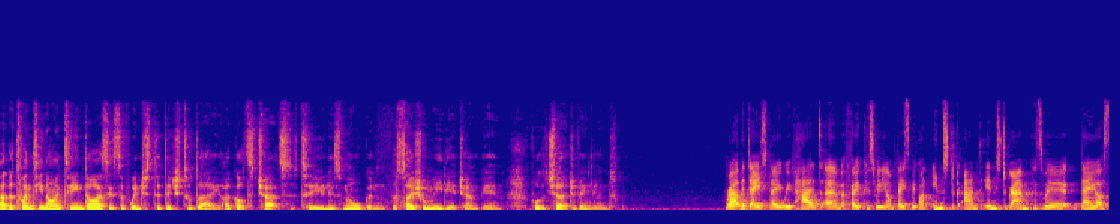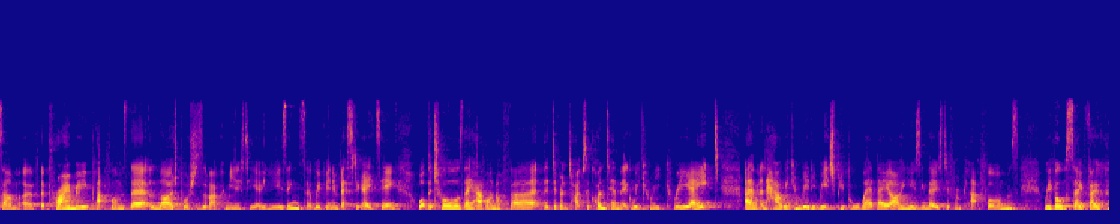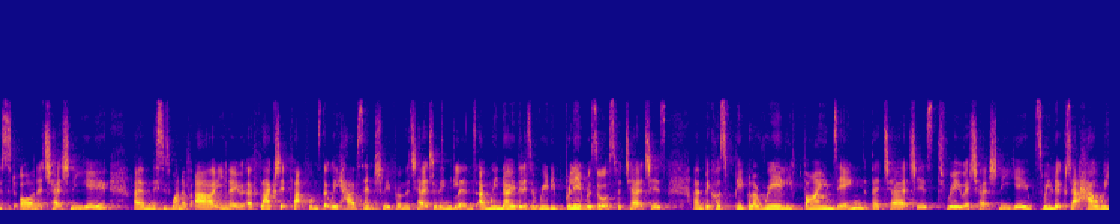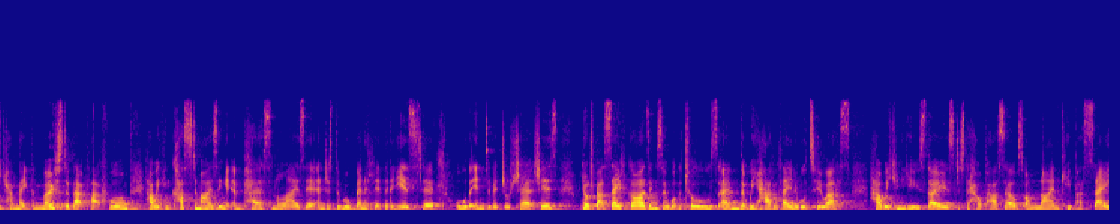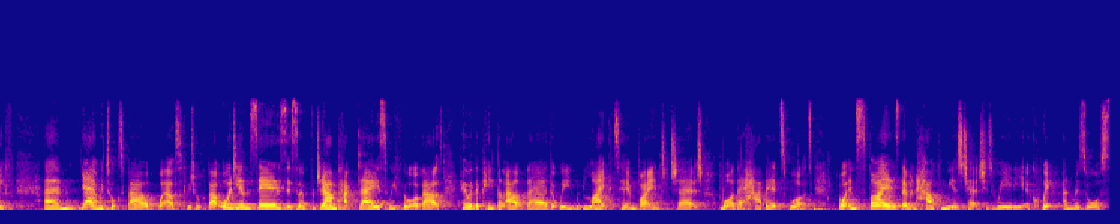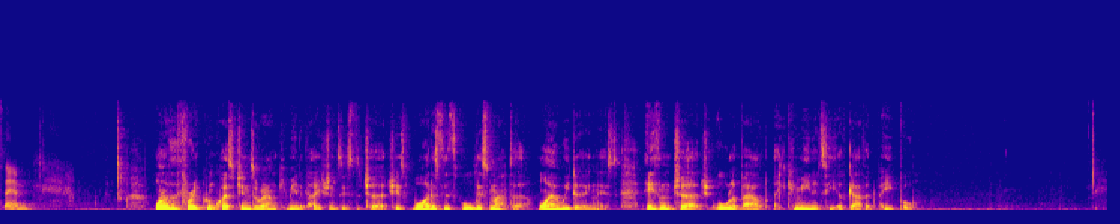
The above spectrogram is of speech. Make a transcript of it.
At the 2019 Diocese of Winchester Digital Day, I got to chat to Liz Morgan, the social media champion for the Church of England. Throughout the day today, we've had um, a focus really on Facebook on Insta and Instagram because they are some of the primary platforms that large portions of our community are using. So we've been investigating what the tools they have on offer, the different types of content that we can create, um, and how we can really reach people where they are using those different platforms. We've also focused on a church near you. Um, this is one of our, you know, uh, flagship platforms that we have centrally from the Church of England, and we know that it's a really brilliant resource for churches, um, because people are really finding their churches through a church near you. So we looked at how we can make the most of that platform, how we can customising it and personalise it, and just the real benefit that it is to all the individual churches. We talked about safeguarding, so what the tools um, that we have available to us, how we can use those just to help ourselves online, keep us safe. Um, yeah, and we talked about, what else did we talk about? Audiences, it's a jam-packed day, so we thought about who are the people out there that we would like to invite into church, what are their habits, what, what inspires them, and how can we as churches really equip and resource them. One of the frequent questions around communications is the church is why does this all this matter? Why are we doing this? Isn't church all about a community of gathered people?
